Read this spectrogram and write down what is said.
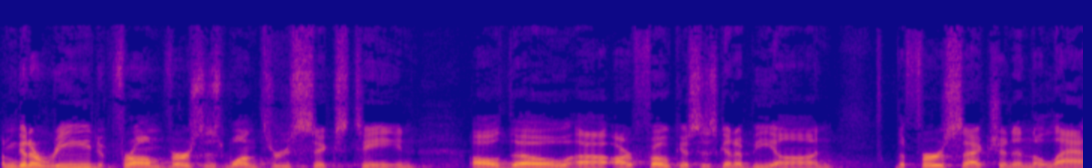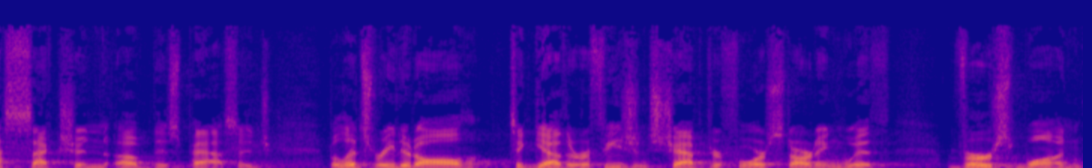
I'm going to read from verses 1 through 16, although uh, our focus is going to be on the first section and the last section of this passage. But let's read it all together. Ephesians chapter 4, starting with verse 1.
